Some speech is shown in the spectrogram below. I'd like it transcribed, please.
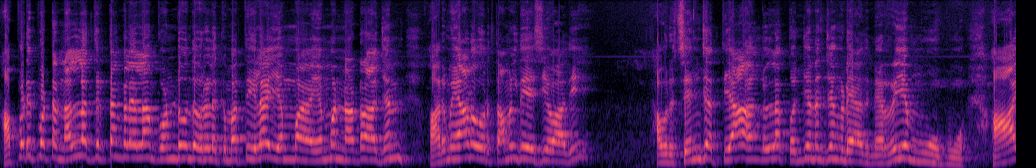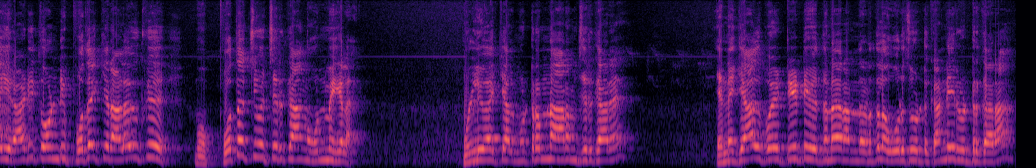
அப்படிப்பட்ட நல்ல திட்டங்களை எல்லாம் கொண்டு வந்தவர்களுக்கு மத்தியில் எம் எம்என் நடராஜன் அருமையான ஒரு தமிழ் தேசியவாதி. அவர் செஞ்ச தியாகங்கள்லாம் கொஞ்சம் நெஞ்சம் கிடையாது. நிறைய மு- ஆயிரம் அடி தோண்டி புதைக்கிற அளவுக்கு புதைச்சி வச்சுருக்காங்க உண்மைகளை. முள்ளிவாய்க்கால் முற்றம்னு ஆரம்பிச்சிருக்காரு. என்னைக்காவது போய் டிடி வித்தனர் அந்த இடத்துல ஒரு சொட்டு கண்ணீர் விட்டுருக்காரா?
